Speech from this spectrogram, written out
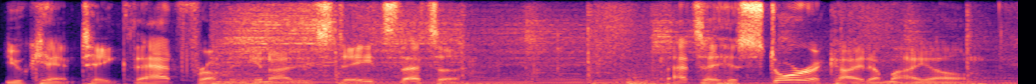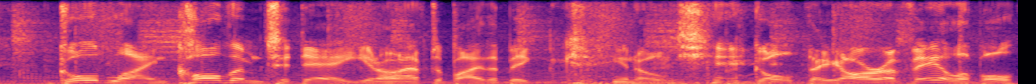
you can't take that from the United States. That's a that's a historic item I own. Goldline, call them today. You don't have to buy the big, you know, gold. They are available,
